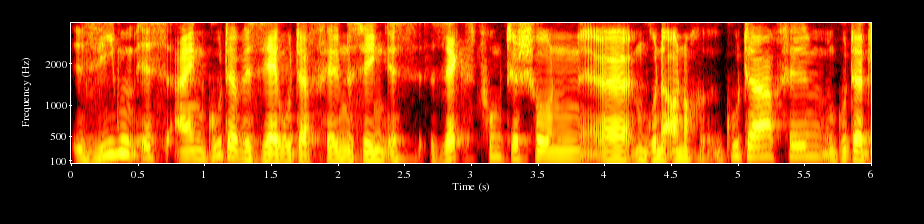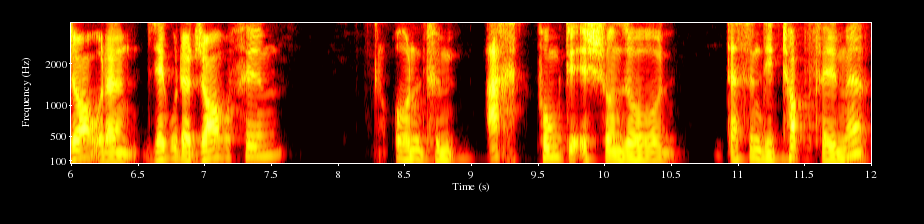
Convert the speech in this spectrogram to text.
7 ist ein guter bis sehr guter Film. Deswegen ist 6 Punkte schon äh, im Grunde auch noch ein guter Film, ein guter Genre oder ein sehr guter Genrefilm. Und für 8 Punkte ist schon so, das sind die Top-Filme.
